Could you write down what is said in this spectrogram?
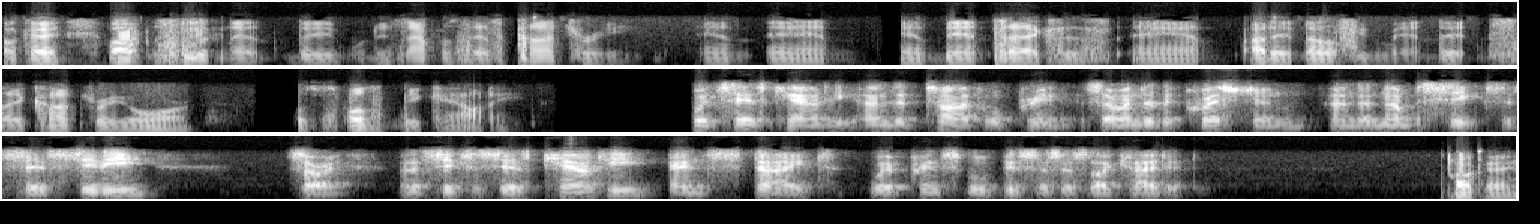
Okay. Well, I'm just looking at the, the example says country and and and then Texas, and I didn't know if you meant it say country or was it supposed to be county. Well, it says county under type or print. So under the question, under number six, it says city. Sorry, under six it says county and state where principal business is located. Okay,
